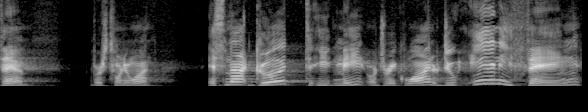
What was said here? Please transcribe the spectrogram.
them. Verse 21 It's not good to eat meat or drink wine or do anything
